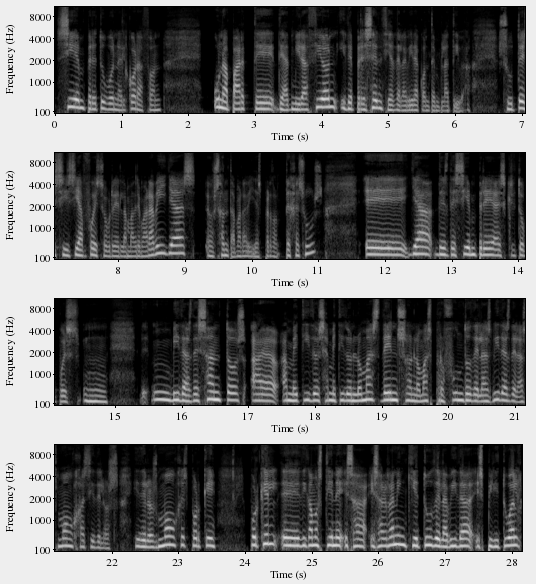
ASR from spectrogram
siempre tuvo en el corazón una parte de admiración y de presencia de la vida contemplativa. Su tesis ya fue sobre la Madre Maravillas, o Santa Maravillas, perdón, de Jesús. Eh, ya desde siempre ha escrito pues mm, vidas de santos, ha, metido, se ha metido en lo más denso, en lo más profundo de las vidas de las monjas y de los, y de los monjes, porque, porque él, eh, digamos, tiene esa, esa gran inquietud de la vida espiritual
